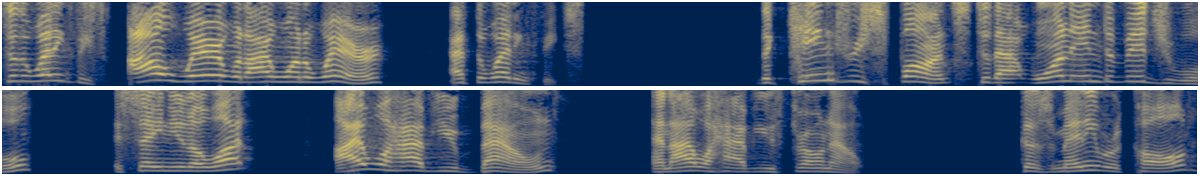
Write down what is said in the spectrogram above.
to the wedding feast. I'll wear what I want to wear at the wedding feast. The king's response to that one individual is saying, you know what? I will have you bound and I will have you thrown out. Because many were called,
